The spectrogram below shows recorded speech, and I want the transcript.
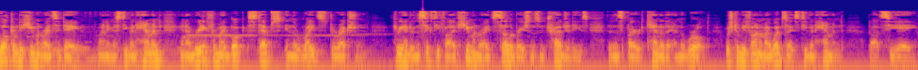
Welcome to Human Rights A Day. My name is Stephen Hammond, and I'm reading from my book Steps in the Rights Direction 365 Human Rights Celebrations and Tragedies that Inspired Canada and the World, which can be found on my website, stephenhammond.ca.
